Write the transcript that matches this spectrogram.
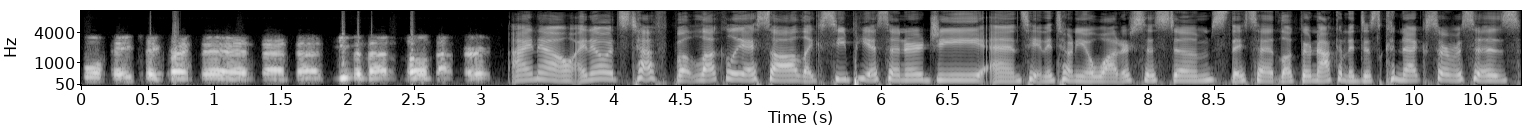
full paycheck right there, and uh, that even that alone, that hurts. i know i know it's tough but luckily i saw like cps energy and san antonio water systems. They said look they're not going to disconnect services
